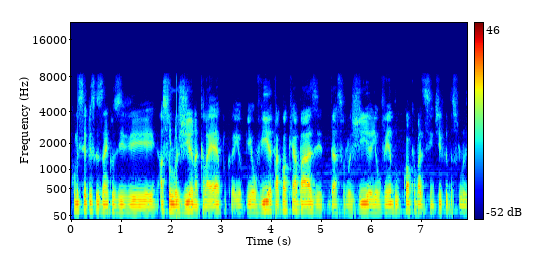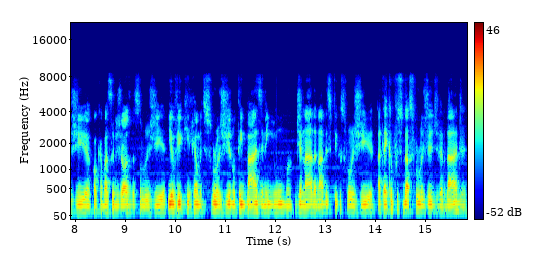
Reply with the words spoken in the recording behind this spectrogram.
comecei a pesquisar, inclusive, astrologia naquela época. E eu, eu via, tá, qual que é a base da astrologia, e eu vendo qual que é a base científica da astrologia, qual que é a base religiosa da astrologia, e eu vi que realmente a astrologia não tem base nenhuma de nada, nada explica astrologia. Até que eu fui estudar astrologia de verdade,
